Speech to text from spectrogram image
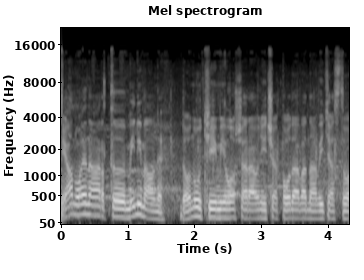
Jan Lenart minimálne donúti Miloša Raoniča podávať na víťazstvo.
